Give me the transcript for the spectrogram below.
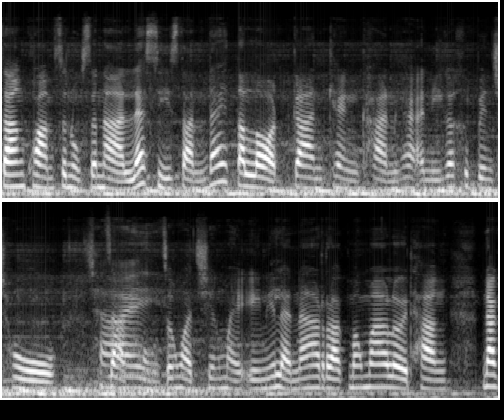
สร้างความสนุกสนานและสีสันได้ตลอดการแข่งขันค่ะ อันนี้ก็คือเป็นโชว์ชจากของจังหวัดเชียงใหม่เองนี่แหละน่ารักมากๆเลยทางนัก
